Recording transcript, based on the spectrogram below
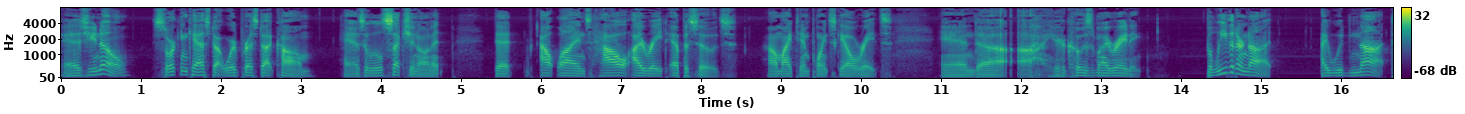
As you know, sorkincast.wordpress.com has a little section on it that outlines how I rate episodes, how my 10 point scale rates. And uh, here goes my rating. Believe it or not, I would not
